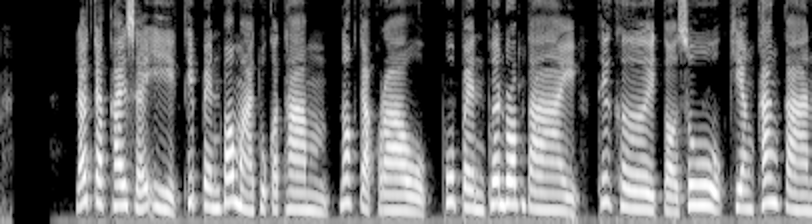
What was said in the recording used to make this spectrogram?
ำ แล้วจะใครเสียอีกที่เป็นเป้าหมายถูกกระทำนอกจากเราผู้เป็นเพื่อนร่วมตายที่เคยต่อสู้เคียงข้างกัน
